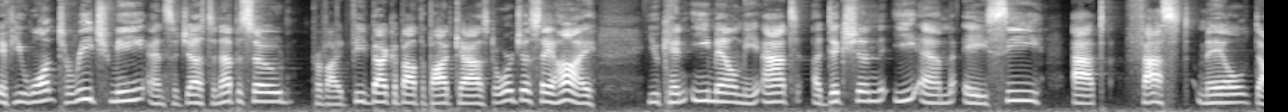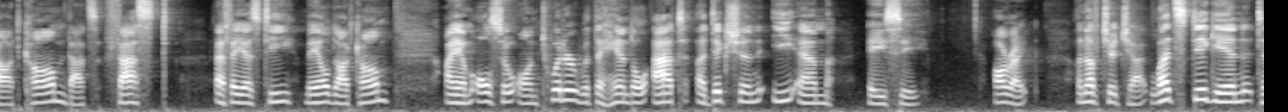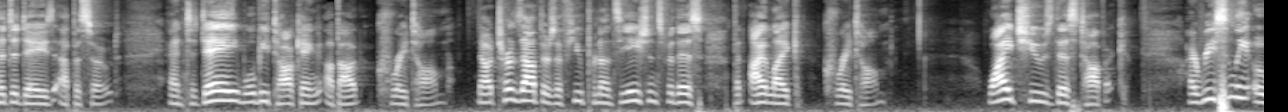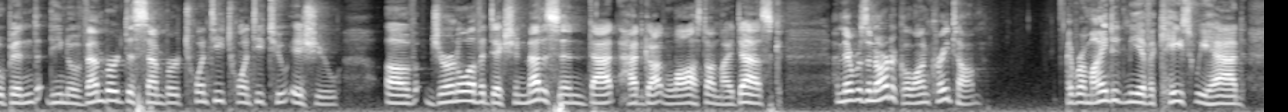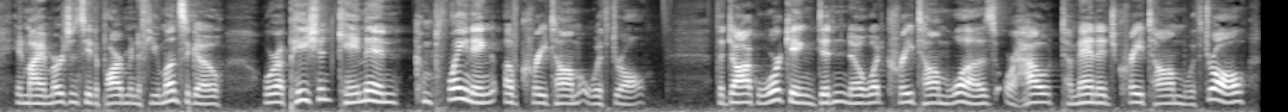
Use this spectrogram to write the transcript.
If you want to reach me and suggest an episode, provide feedback about the podcast, or just say hi, you can email me at addictionemac at fastmail.com. That's fast, F A S T, mail.com. I am also on Twitter with the handle at addictionemac. All right, enough chit chat. Let's dig in to today's episode. And today we'll be talking about kratom. Now, it turns out there's a few pronunciations for this, but I like kratom. Why choose this topic? I recently opened the November December 2022 issue of Journal of Addiction Medicine that had gotten lost on my desk, and there was an article on kratom. It reminded me of a case we had in my emergency department a few months ago where a patient came in complaining of kratom withdrawal. The doc working didn't know what kratom was or how to manage kratom withdrawal,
